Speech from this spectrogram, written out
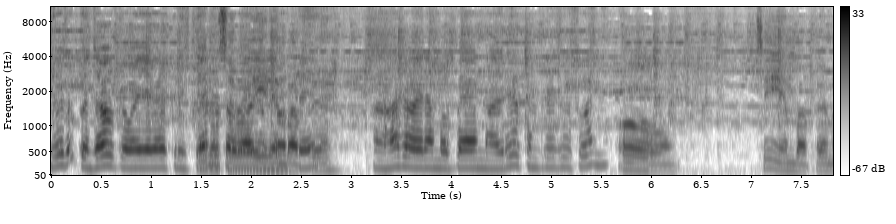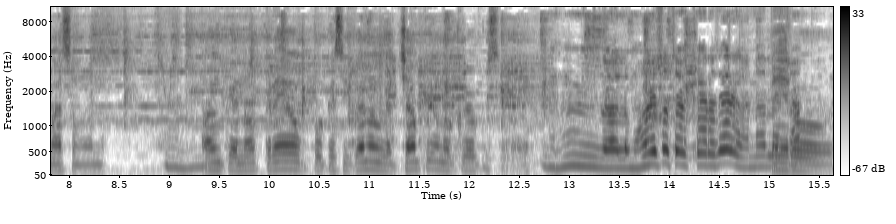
Yo pensaba que va a llegar Cristiano. Pero se va a ir Mbappé. Ajá, se va a ir a Mbappé a Madrid a cumplir su sueño. O sí, Mbappé más o menos. Aunque no creo, porque si ganan la Champions no creo que se. Ujú, A lo mejor eso se va a quedar hacer, ganar la Pero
